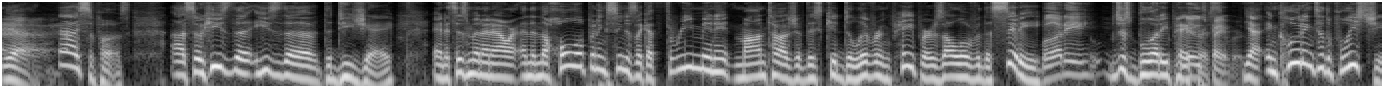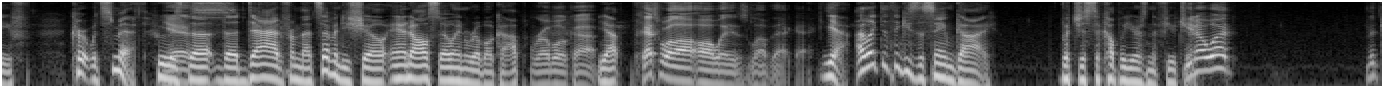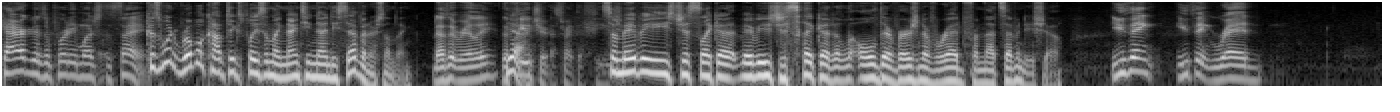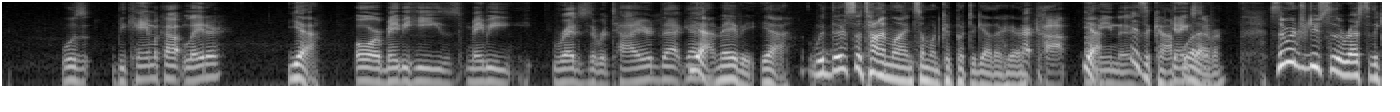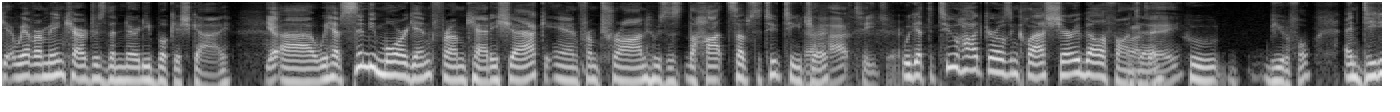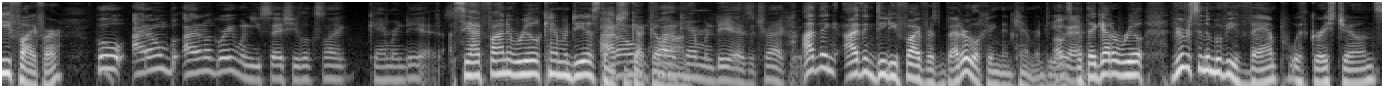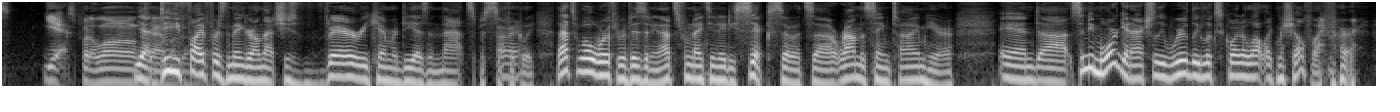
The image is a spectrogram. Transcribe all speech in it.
Yeah, I suppose. Uh, so he's the he's the the DJ, and it's his minute hour, and then the whole opening scene is like a three minute montage of this kid delivering papers all over the city. Buddy, just bloody papers. Newspapers. Yeah, including to the police chief, Kurtwood Smith, who is Yes. the the dad from that 70s show and also in RoboCop. RoboCop. Yep. That's why I'll always love that guy. Yeah, I like to think he's the same guy, but just a couple years in the future. You know what? The characters are pretty much the same. because when RoboCop takes place in like 1997 or something, Does it really? The Yeah. future. That's right. The future. so maybe he's just like a maybe he's just like an older version of Red from that 70s show. you think you think Red was became a cop later, Yeah, or maybe he's maybe Red's the retired that guy? yeah, maybe, yeah. With, there's a timeline someone could put together here. A cop. Yeah, I mean, he's a cop, gangster. whatever. So then we're introduced to the rest of the. We have our main characters, the nerdy, bookish guy. Yep. Uh, we have Cindy Morgan from Caddyshack and from Tron, who's the hot substitute teacher. The hot teacher. We get the two hot girls in class, Shari Belafonte, Fonte. who beautiful, and Dee Dee Pfeiffer. Who I don't I don't agree when you say she looks like Cameron Diaz. See, I find a real Cameron Diaz thing I she's got going find on. Cameron Diaz attractive. I think I think Dee Dee Pfeiffer is better looking than Cameron Diaz, Okay. but they got a real. Have you ever seen the movie Vamp with Grace Jones? yes, but a long Yeah, Dee ago. Pfeiffer's the main girl on that. She's very Cameron Diaz in that specifically. That's well worth revisiting. That's from 1986, so it's uh, around the same time here. And uh, Cindy Morgan actually weirdly looks quite a lot like Michelle Pfeiffer.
